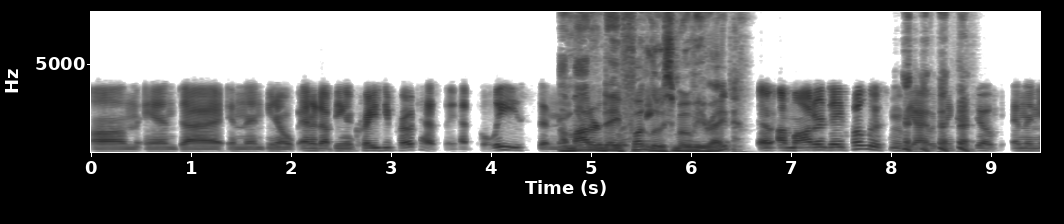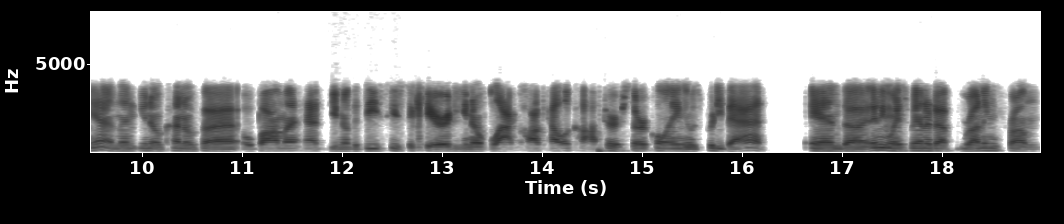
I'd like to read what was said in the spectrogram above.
Um, and uh, and then you know ended up being a crazy protest. They had police and a modern day Footloose movie, right? A, a, modern day Footloose movie. I always make that joke. And then yeah, and then you know kind of uh, Obama had you know the DC security, you know Black Hawk helicopter circling. It was pretty bad. And uh, anyways, we ended up running from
